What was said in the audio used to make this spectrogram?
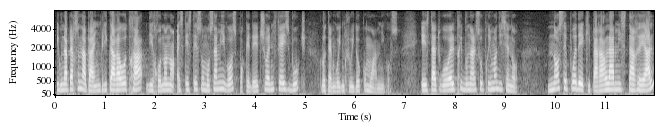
y una persona para implicar a otra dijo, no, no, es que este somos amigos porque de hecho en Facebook lo tengo incluido como amigos. Estatuó el Tribunal Supremo diciendo, no se puede equiparar la amistad real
